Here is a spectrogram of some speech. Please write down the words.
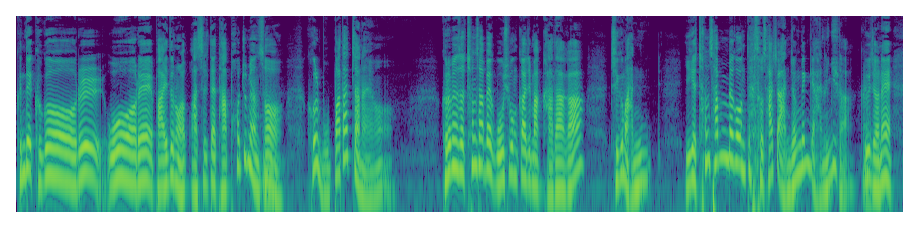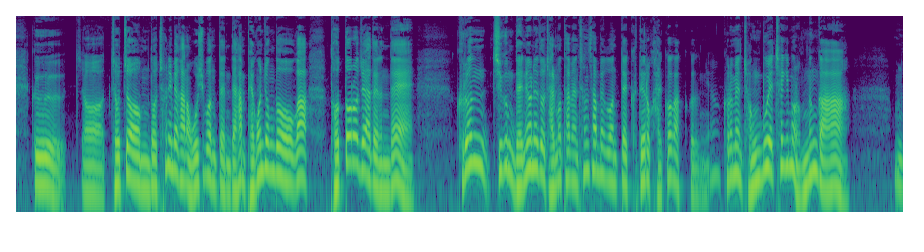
근데 그거를 5월에 바이든 왔을 때 다 퍼주면서 음. 그걸 못 받았잖아요. 그러면서 1,450원까지 막 가다가 지금 안 이게 1,300원대도 사실 안정된 게 아닙니다. 그렇죠. 그 네. 전에 그, 저, 저점도 1,250원대인데 한 100원 정도가 더 떨어져야 되는데 그런 지금 내년에도 잘못하면 1,300원대 그대로 갈 것 같거든요. 그러면 정부의 책임은 없는가? 음,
